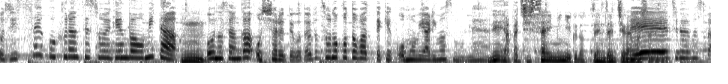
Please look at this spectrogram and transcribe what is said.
こう実際こうフランスでそういう現場を見たうん。大野さんがおっしゃるということはやっぱその言葉って結構重みありますもんね。ね、やっぱり実際見に行くの全然違いましたね。えー、違いました。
